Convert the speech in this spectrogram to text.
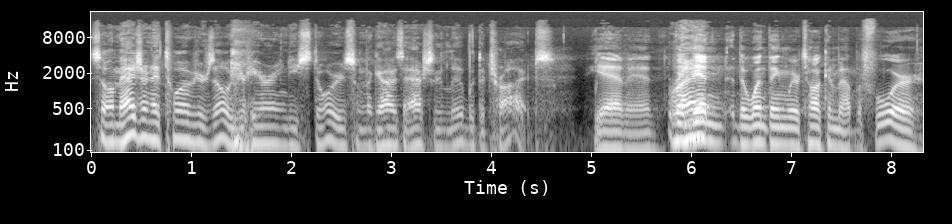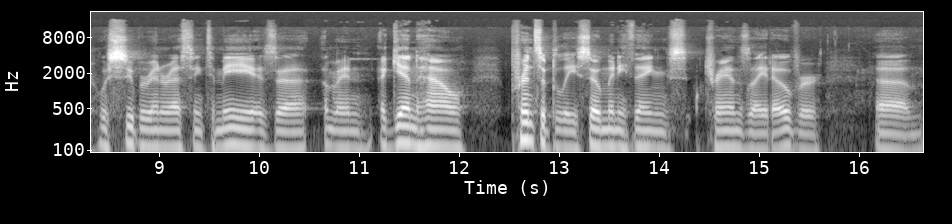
So imagine at 12 years old, you're hearing these stories from the guys that actually live with the tribes. Yeah, man. Right? And then the one thing we were talking about before was super interesting to me is, uh, I mean, again, how principally so many things translate over. Um,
